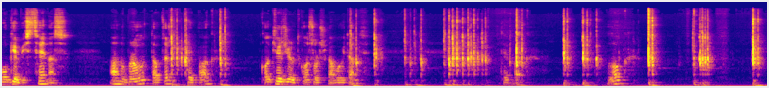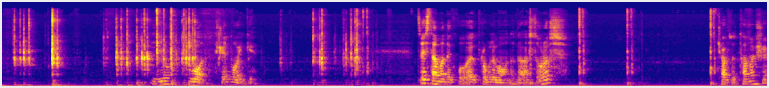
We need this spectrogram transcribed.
მოგების სცენას ან უბრალოდ დავწერთ debug. კოდჯერჯეროთ კონსოლში გამოვიტანთ. debug log. you want. შენ მოიგე. წეს დამადე პრობლემა უნდა გაასწოროს. ჩავწერთ თამაში.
